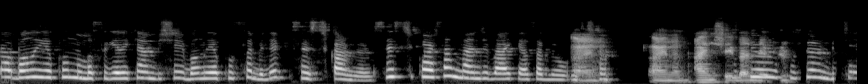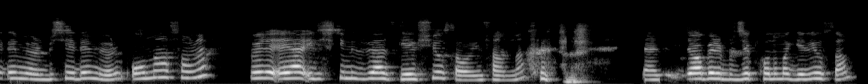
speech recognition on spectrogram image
Ya bana yapılmaması gereken bir şey bana yapılsa bile ses çıkarmıyorum. Ses çıkarsam bence belki asabi olacağım. Aynen. Aynen. Aynı şeyi ben de yapıyorum. susuyorum, bir şey demiyorum, bir şey demiyorum. Ondan sonra böyle eğer ilişkimiz biraz gevşiyorsa o insanla, yani cevap verebilecek konuma geliyorsam,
